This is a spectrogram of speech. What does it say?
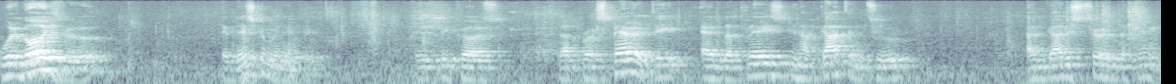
we're going through in this community is because the prosperity and the place you have gotten to, and God is stirring the thing.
